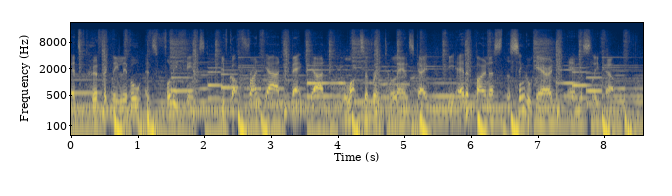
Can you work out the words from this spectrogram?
It's perfectly level, it's fully fenced, you've got front yard, backyard, lots of room to landscape, the added bonus, the single garage and the sleep out.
